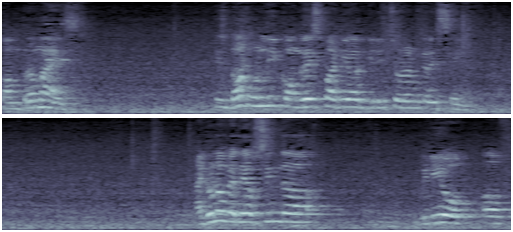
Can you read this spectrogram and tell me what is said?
compromise is not only Congress party और Dilip Chorankar is saying I don't know whether have seen the video of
